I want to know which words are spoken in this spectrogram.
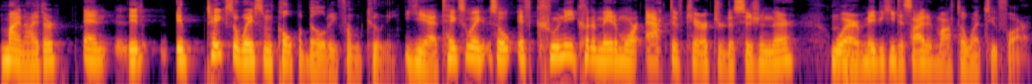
mine either. And It it takes away some culpability from Kuni. Yeah, it takes away. So if Kuni could have made a more active character decision there, mm-hmm. where maybe he decided Mata went too far,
